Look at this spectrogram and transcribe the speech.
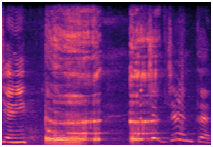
tieni. C'è gente.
